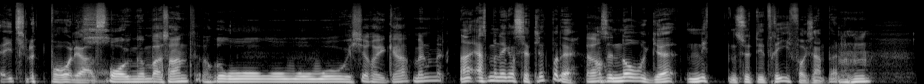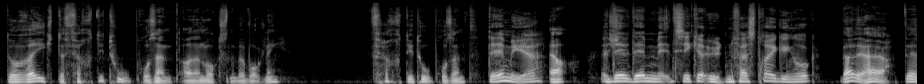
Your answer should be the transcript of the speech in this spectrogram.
helt slutt på hull i halsen. Hånden bare, sant? Ikke røyke. Men, men Nei, altså, men jeg har sett litt på det. Ja. Altså Norge 1973, for eksempel. Da røykte 42% av den voksne befolkning. 42% det er mye. Ja. Det, det er sikkert uten festrøyking òg. Ja, det er ja. Det,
